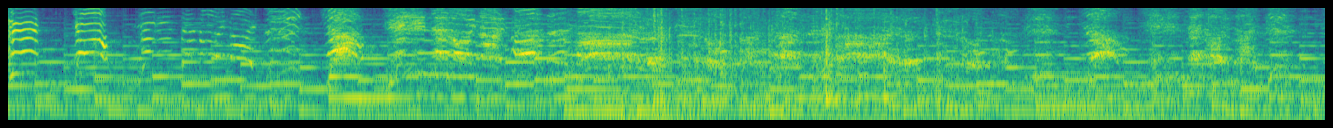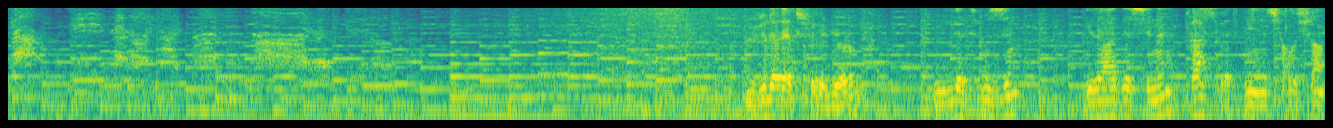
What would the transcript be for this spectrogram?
Dünya yerinden oynar. Üzülerek söylüyorum. Milletimizin iradesini gasp etmeye çalışan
